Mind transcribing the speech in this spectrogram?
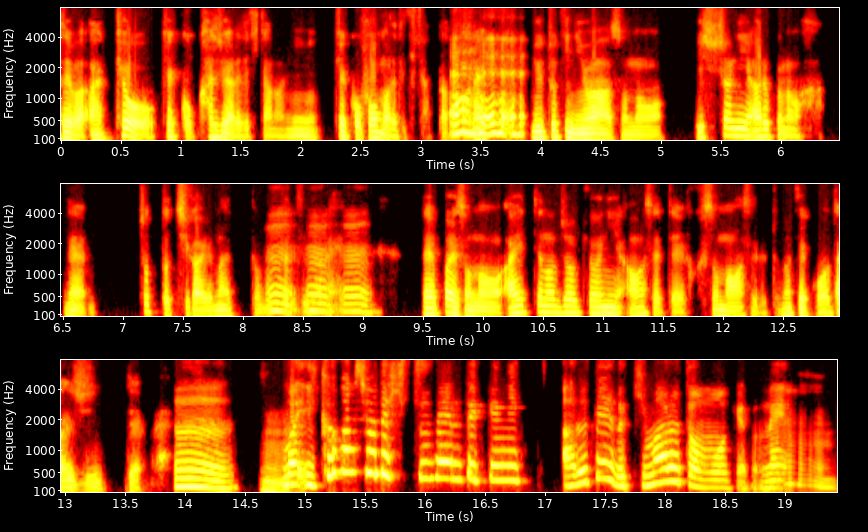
例えば、あ、今日結構カジュアルできたのに、結構フォーマルできちゃったとかね。いうときには、その、一緒に歩くのはね、ちょっと違うなって思ったりするよね。うん。でやっぱりその、相手の状況に合わせて服装も合わせるっていうのは結構大事だよね。うん。うん。まあ、行く場所で必然的にある程度決まると思うけどね。うん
